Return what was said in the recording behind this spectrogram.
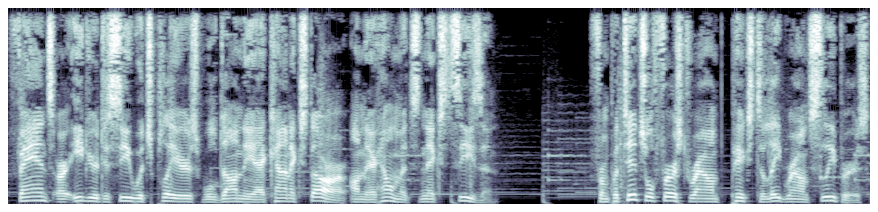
fans are eager to see which players will don the iconic star on their helmets next season. From potential first round picks to late round sleepers,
